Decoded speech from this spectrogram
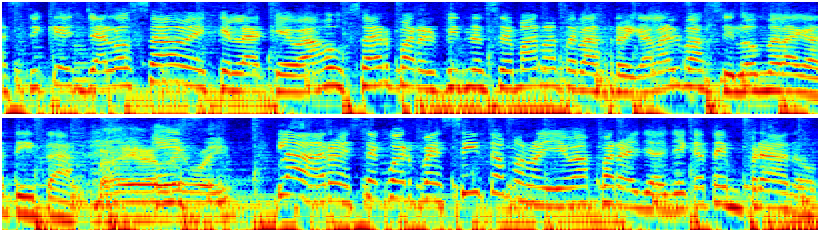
Así que ya lo sabes que la que vas a usar para el fin de semana te la regala el Vacilón de la Gatita. Vas a lejos ahí. Claro, ese cuerpecito me lo llevas para allá, llega temprano.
